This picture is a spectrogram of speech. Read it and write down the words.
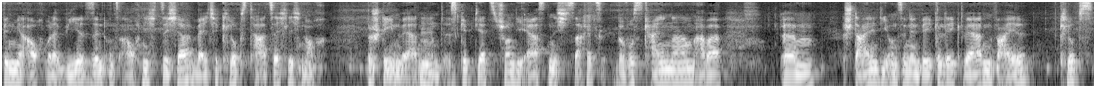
bin mir auch oder wir sind uns auch nicht sicher, welche Clubs tatsächlich noch bestehen werden. Mhm. Und es gibt jetzt schon die ersten, ich sage jetzt bewusst keinen Namen, aber ähm, Steine, die uns in den Weg gelegt werden, weil Clubs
